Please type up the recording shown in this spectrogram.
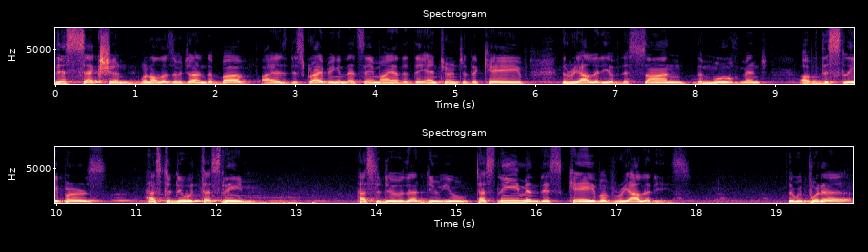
this section when Allah in the above ayah is describing in that same ayah that they enter into the cave, the reality of the sun, the movement of the sleepers has to do with taslim, has to do that you, you taslim in this cave of realities. That we put a,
